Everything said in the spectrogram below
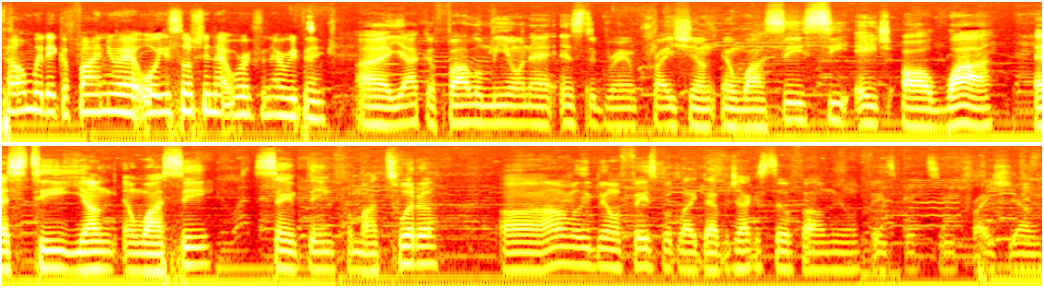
Tell them where they can find you at all your social networks and everything. All right, y'all can follow me on that Instagram, Chryst Young NYC, C H R Y S T Young NYC. Same thing for my Twitter. Uh, I don't really be on Facebook like that, but y'all can still follow me on Facebook too, Chryst Young.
